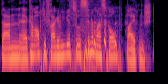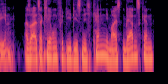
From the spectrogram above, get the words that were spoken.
Dann äh, kam auch die Frage, wie wir zu CinemaScope-Balken stehen. Also als Erklärung für die, die es nicht kennen, die meisten werden es kennen.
